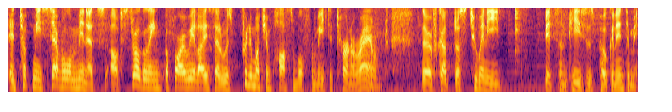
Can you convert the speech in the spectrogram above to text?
it took me several minutes of struggling before I realized that it was pretty much impossible for me to turn around. They've got just too many bits and pieces poking into me.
